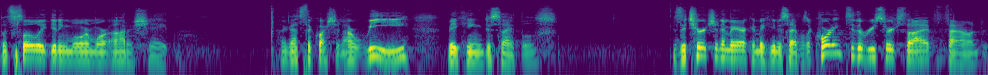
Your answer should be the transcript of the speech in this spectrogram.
but slowly getting more and more out of shape. That's the question. Are we making disciples? Is the church in America making disciples? According to the research that I've found,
